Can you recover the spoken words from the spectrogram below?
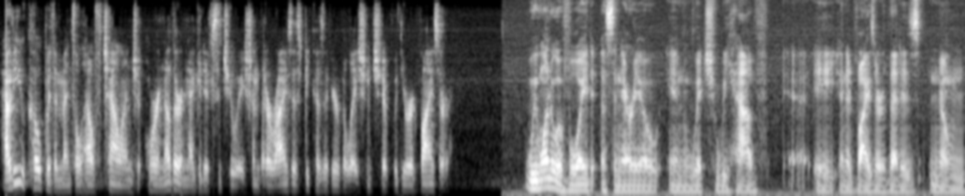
How do you cope with a mental health challenge or another negative situation that arises because of your relationship with your advisor? We want to avoid a scenario in which we have a, an advisor that is known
